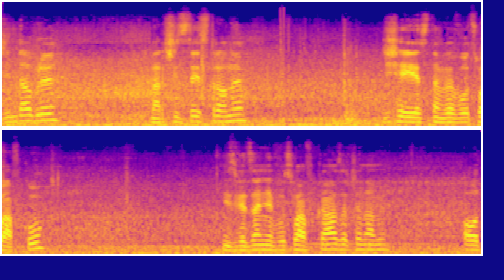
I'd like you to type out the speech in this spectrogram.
Dzień dobry, Marcin z tej strony. Dzisiaj jestem we Włocławku. I zwiedzanie Włocławka zaczynamy od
